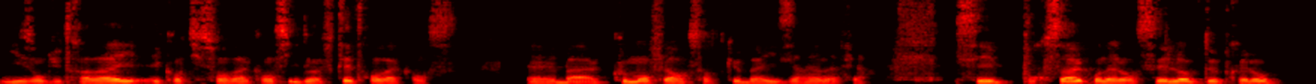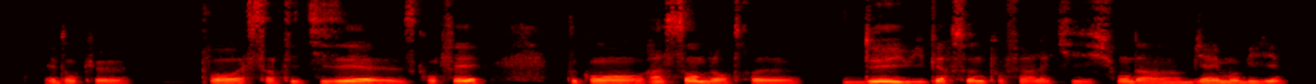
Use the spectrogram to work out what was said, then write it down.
ils ont du travail, et quand ils sont en vacances, ils doivent être en vacances. Euh, bah, comment faire en sorte que bah, ils aient rien à faire? C'est pour ça qu'on a lancé l'offre de prélo. Et donc, euh, pour synthétiser euh, ce qu'on fait, donc on rassemble entre 2 et 8 personnes pour faire l'acquisition d'un bien immobilier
